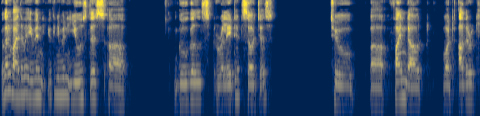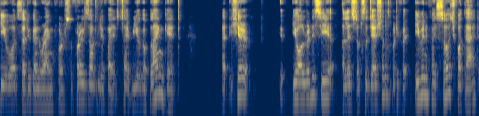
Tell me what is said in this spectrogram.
You can, by the way, even you can even use this uh, Google's related searches to uh, find out what other keywords that you can rank for. So for example, if I type yoga blanket, uh, here you already see a list of suggestions but if I, even if I search for that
